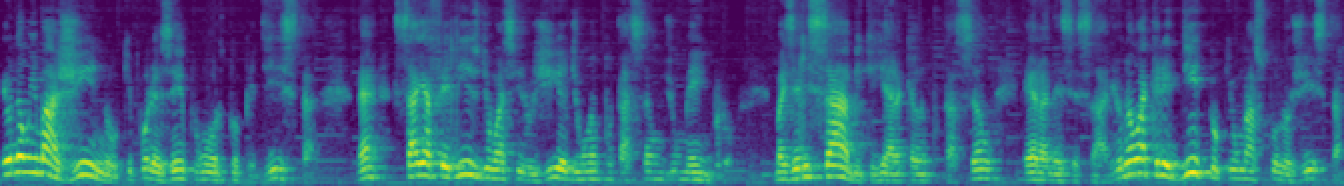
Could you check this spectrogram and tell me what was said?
Eu não imagino que, por exemplo, um ortopedista né, saia feliz de uma cirurgia, de uma amputação de um membro. Mas ele sabe que era aquela amputação era necessária. Eu não acredito que um mastologista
